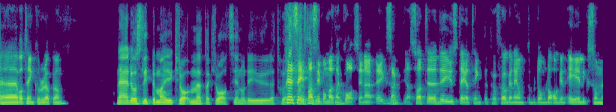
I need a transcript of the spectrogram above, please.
Eh, vad tänker du då på? Nej, då slipper man ju kro möta Kroatien och det är ju rätt skönt. Precis, man slipper möta Kroatien. Exakt, ja. Så att eh, det är just det jag tänkte på. Frågan är om inte de lagen är liksom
